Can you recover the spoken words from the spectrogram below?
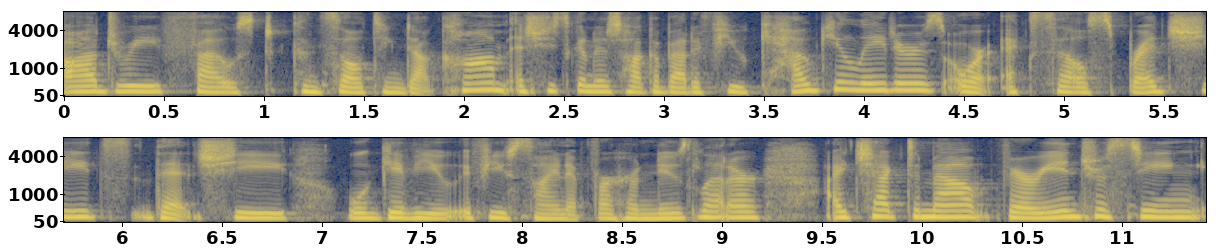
audreyfaustconsulting.com, and she's going to talk about a few calculators or Excel spreadsheets that she will give you if you sign up for her newsletter. I checked them out, very interesting.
